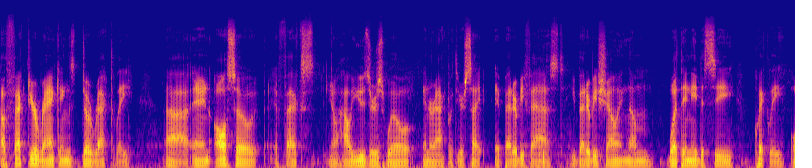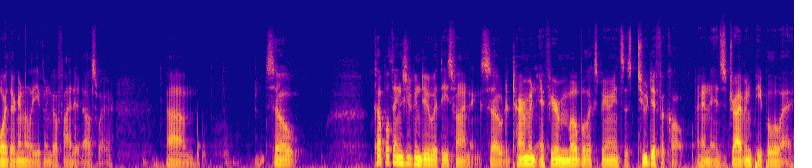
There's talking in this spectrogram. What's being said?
affect your rankings directly, uh, and also affects you know how users will interact with your site. It better be fast. You better be showing them what they need to see quickly, or they're gonna leave and go find it elsewhere. Um, so a couple things you can do with these findings. So determine if your mobile experience is too difficult and it's driving people away.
